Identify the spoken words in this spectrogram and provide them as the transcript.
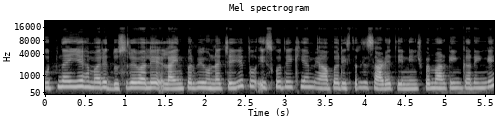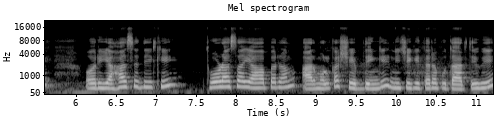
उतना ही ये हमारे दूसरे वाले लाइन पर भी होना चाहिए। तो इसको देखिए, हम यहाँ पर इस तरह से साढ़े तीन इंच पर मार्किंग करेंगे और यहाँ से देखिए थोड़ा सा यहाँ पर हम आरमोल का शेप देंगे नीचे की तरफ़ उतारते हुए।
